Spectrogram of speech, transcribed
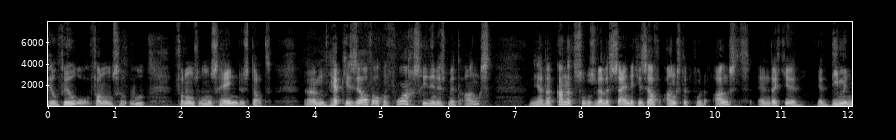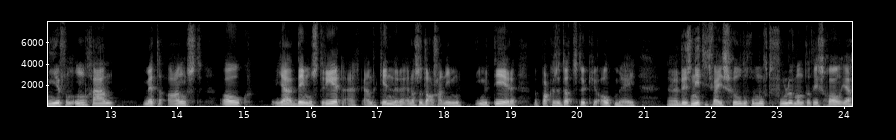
heel veel van ons om, van ons om ons heen, dus dat. Um, heb je zelf ook een voorgeschiedenis met angst? Ja, dan kan het soms wel eens zijn dat je zelf angst hebt voor de angst en dat je die manier van omgaan met de angst ook ja, demonstreert eigenlijk aan de kinderen. En als ze dan gaan imiteren, dan pakken ze dat stukje ook mee. Uh, dus niet iets waar je schuldig om hoeft te voelen, want dat is gewoon, ja,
